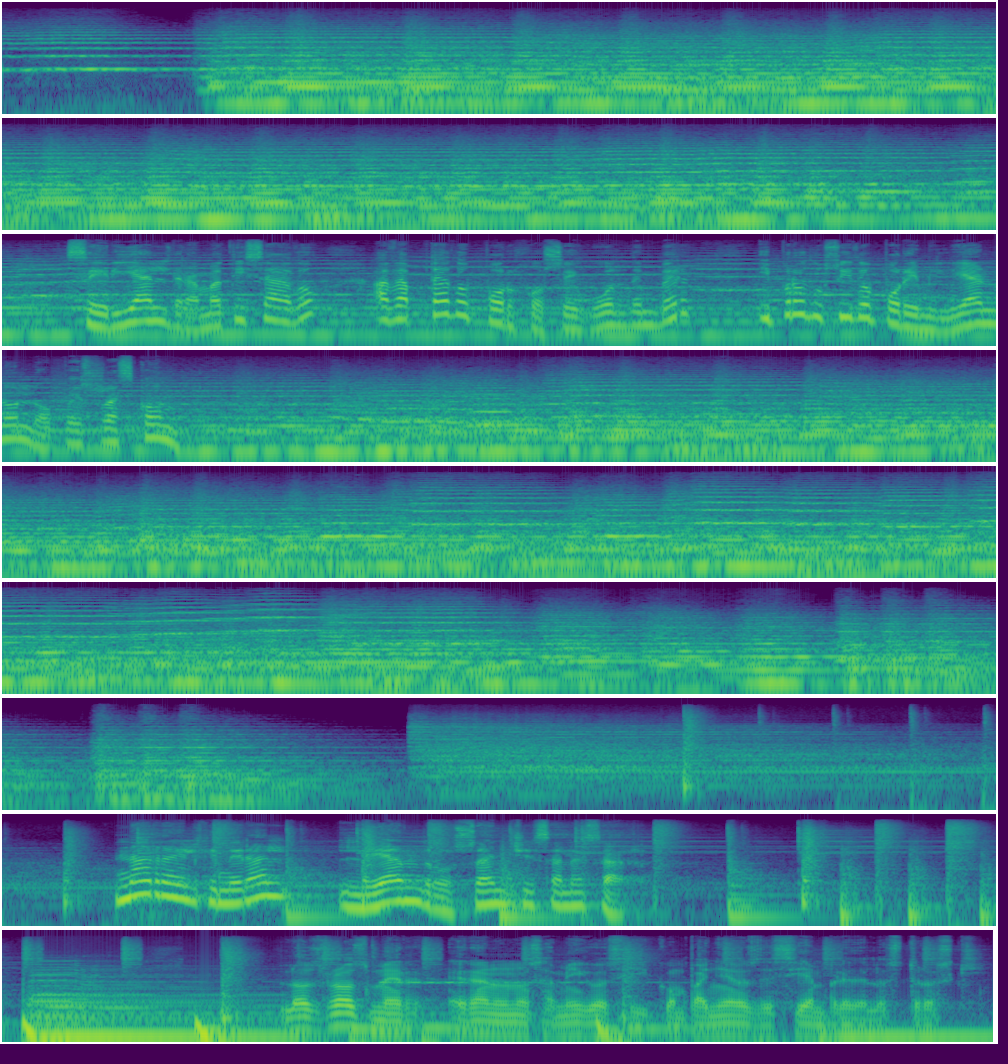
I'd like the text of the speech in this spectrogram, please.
Serial dramatizado, adaptado por José Woldenberg y producido por Emiliano López Rascón. narra el general Leandro Sánchez Salazar. Los Rosmer eran unos amigos y compañeros de siempre de los Trotsky.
